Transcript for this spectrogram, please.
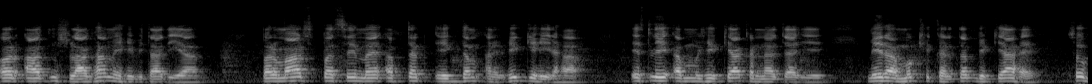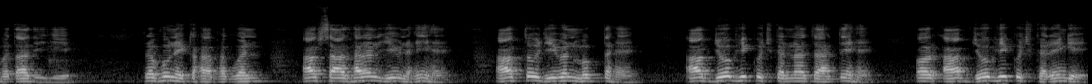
और आत्मश्लाघा में ही बिता दिया। परमार्थ पद से मैं अब तक एकदम अनभिज्ञ ही रहा। इसलिए अब मुझे क्या करना चाहिए? मेरा मुख्य कर्तव्य क्या है, सो बता दीजिए। प्रभु ने कहा, भगवान, आप साधारण जीव नहीं हैं। आप तो जीवन मुक्त हैं। आप जो भी कुछ करना चाहते हैं और आप जो भी कुछ करेंगे,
